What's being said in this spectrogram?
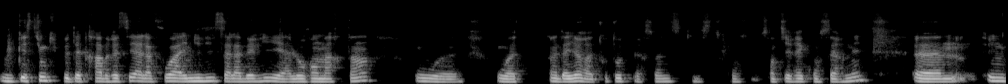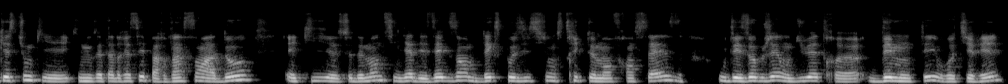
une question qui peut être adressée à la fois à Émilie Salaberry et à Laurent Martin, ou, euh, ou d'ailleurs à toute autre personne qui se sentirait concernée. Euh, une question qui, qui, nous est adressée par Vincent Adot et qui se demande s'il y a des exemples d'expositions strictement françaises où des objets ont dû être démontés ou retirés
